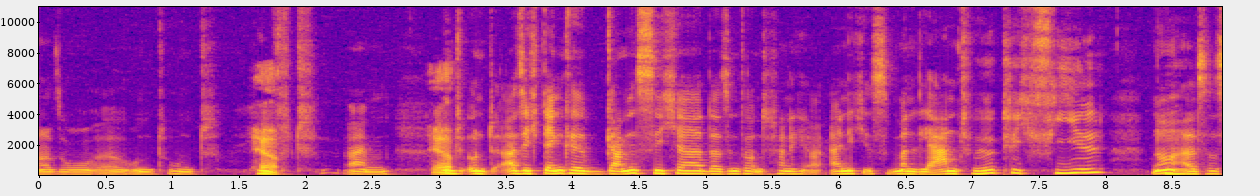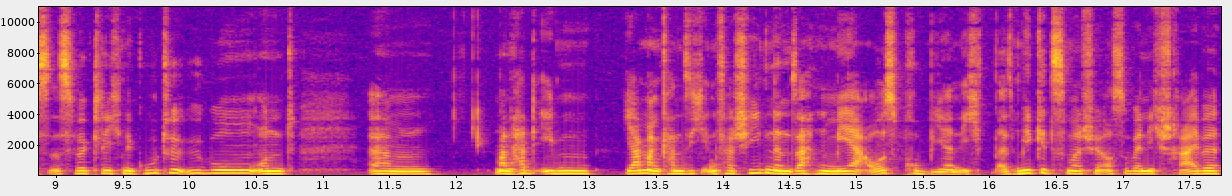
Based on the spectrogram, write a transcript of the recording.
Also äh, und und hilft ja. einem. Ja. Und, und also ich denke ganz sicher, da sind wir uns wahrscheinlich einig, ist, man lernt wirklich viel. Ne? Mhm. Also es ist wirklich eine gute Übung und ähm, man hat eben, ja, man kann sich in verschiedenen Sachen mehr ausprobieren. Ich, also mir geht es zum Beispiel auch so, wenn ich schreibe,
